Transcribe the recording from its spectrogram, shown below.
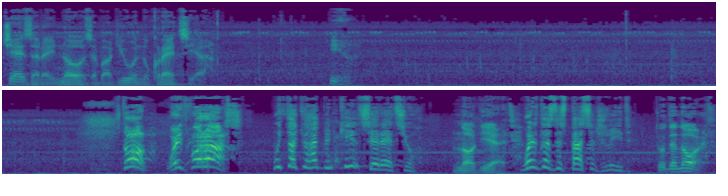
Cesare knows about you and Lucrezia. Here. Stop! Wait for us! We thought you had been killed, Sir Ezio. Not yet. Where does this passage lead? To the north,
